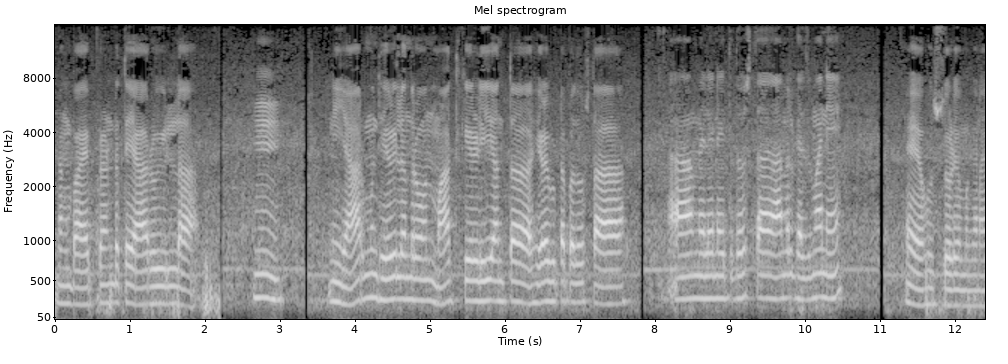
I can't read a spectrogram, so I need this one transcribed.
ನನ್ನ ಬಾಯ್ ಫ್ರೆಂಡ್ ಅಂತ ಯಾರು ಇಲ್ಲ. ಹ್ಮ್, ನೀ ಯಾರ ಮುಂದೆ ಹೇಳಿಲ್ಲ ಅಂದ್ರೆ ಒಂದು ಮಾತು ಕೇಳಿ ಅಂತ ಹೇಳ್ಬಿಟ್ಟಪ್ಪ ದೋಸ್ತ. ಆಮೇಲೆ ಏನಾಯ್ತು ದೋಸ್ತ? ಆಮೇಲೆ ಗಜಮಾನೆ? ಏ ಹುಸ್ಸೋಡಿ ಮಗನ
